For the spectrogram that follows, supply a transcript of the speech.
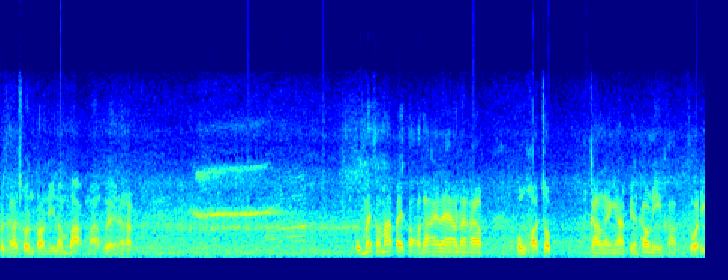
ประชาชนตอนนี้ลำบากมากเลยนะครับ ผมไม่สามารถไปต่อได้แล้วนะครับ ผมขอจบการรายงานเพียงเท่านี้ครับ สวัสดี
